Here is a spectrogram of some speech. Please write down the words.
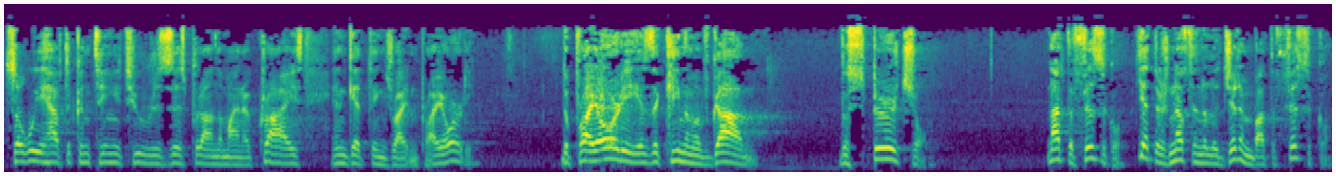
so we have to continue to resist, put on the mind of Christ, and get things right in priority. The priority is the kingdom of God, the spiritual, not the physical. Yet there's nothing illegitimate about the physical.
